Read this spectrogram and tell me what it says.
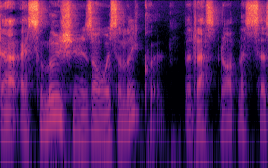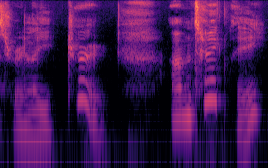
that a solution is always a liquid, but that's not necessarily true. Um, technically,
